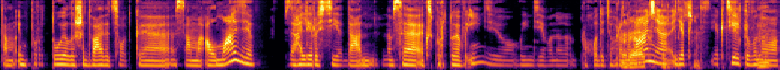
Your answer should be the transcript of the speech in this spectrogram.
там імпортує лише 2% саме алмазів. Взагалі Росія да, на все експортує в Індію. В Індії воно проходить огранування. Як як тільки воно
